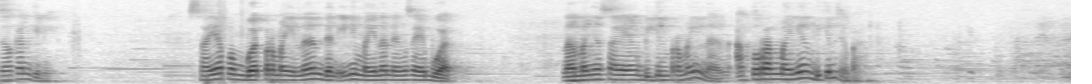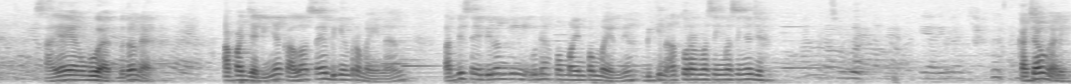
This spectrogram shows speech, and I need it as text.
Misalkan gini, saya pembuat permainan dan ini mainan yang saya buat. Namanya saya yang bikin permainan, aturan mainnya yang bikin siapa? Saya yang buat, betul nggak? Apa jadinya kalau saya bikin permainan, tapi saya bilang gini, udah pemain-pemainnya bikin aturan masing-masing aja. Kacau nggak nih?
